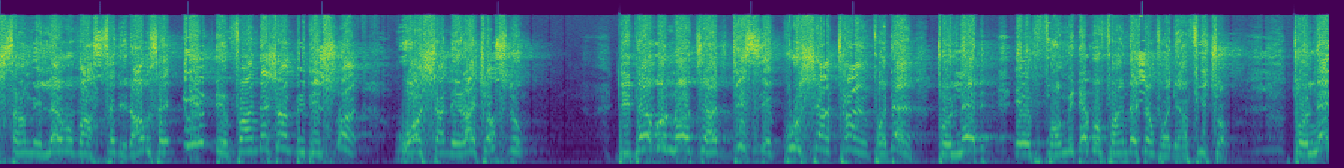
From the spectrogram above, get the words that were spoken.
Psalm 11 verse 30, the Bible says, if the foundation be destroyed, what shall the righteous do? The devil knows that this is a crucial time for them to lay a formidable foundation for their future. To lay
